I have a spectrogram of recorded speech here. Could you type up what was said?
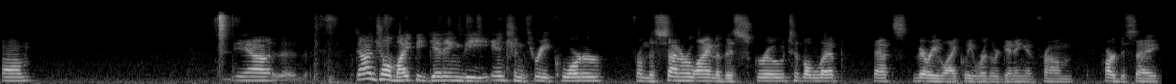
Um, yeah, Don-Jo might be getting the inch and three quarter from the center line of this screw to the lip. That's very likely where they're getting it from. Hard to say,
